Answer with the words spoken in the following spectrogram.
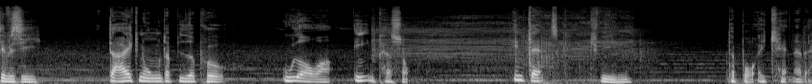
Det vil sige, der er ikke nogen, der bider på, udover en person. En dansk kvinde, der bor i Kanada.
